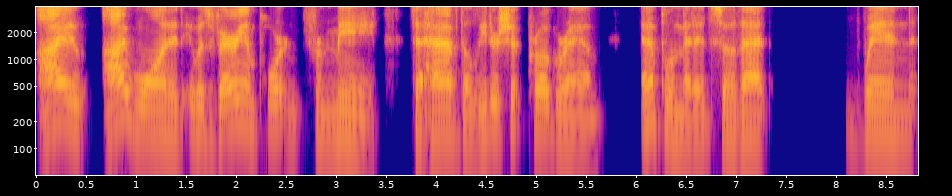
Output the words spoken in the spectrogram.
i i wanted it was very important for me to have the leadership program implemented so that when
